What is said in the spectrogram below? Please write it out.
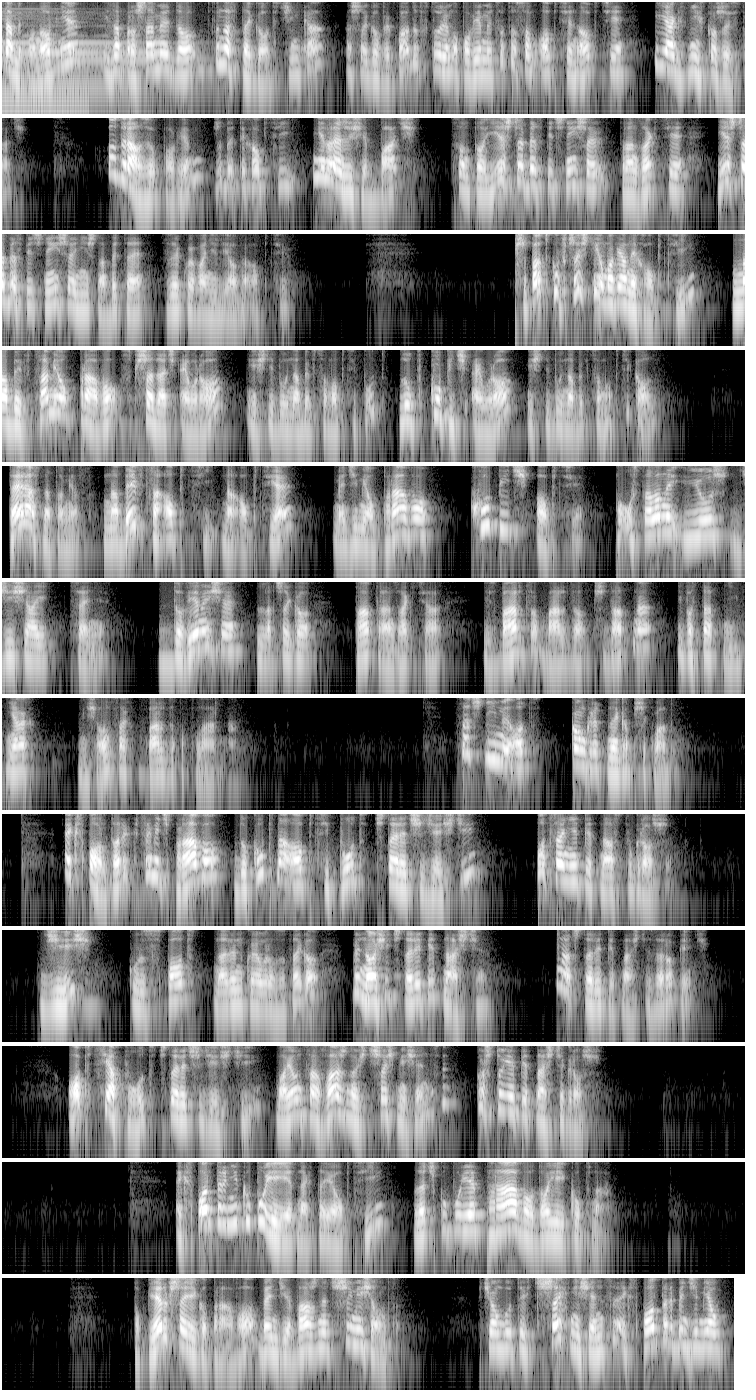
Witamy ponownie i zapraszamy do 12 odcinka naszego wykładu, w którym opowiemy, co to są opcje na opcje i jak z nich korzystać. Od razu powiem, żeby tych opcji nie należy się bać. Są to jeszcze bezpieczniejsze transakcje, jeszcze bezpieczniejsze niż nabyte zwykłe waniliowe opcje. W przypadku wcześniej omawianych opcji nabywca miał prawo sprzedać euro, jeśli był nabywcą opcji put, lub kupić euro, jeśli był nabywcą opcji call. Teraz natomiast nabywca opcji na opcję będzie miał prawo kupić opcję po ustalonej już dzisiaj cenie. Dowiemy się, dlaczego ta transakcja jest bardzo, bardzo przydatna i w ostatnich dniach, miesiącach bardzo popularna. Zacznijmy od konkretnego przykładu. Eksporter chce mieć prawo do kupna opcji put 4,30 po cenie 15 groszy. Dziś kurs spot na rynku eurozłotego wynosi 4,15 na 4,1505. Opcja put 4,30 mająca ważność 6 miesięcy kosztuje 15 groszy. Eksporter nie kupuje jednak tej opcji, lecz kupuje prawo do jej kupna. To pierwsze jego prawo będzie ważne 3 miesiące. W ciągu tych 3 miesięcy eksporter będzie miał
